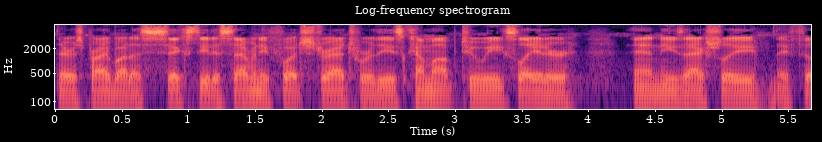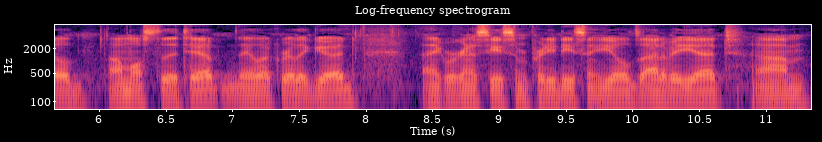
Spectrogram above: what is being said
there was probably about a 60 to 70 foot stretch where these come up two weeks later. And these actually they filled almost to the tip. They look really good. I think we're going to see some pretty decent yields out of it yet. Um,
